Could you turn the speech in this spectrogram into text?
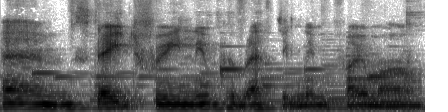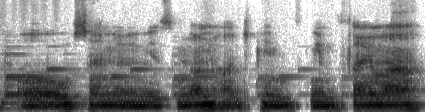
Um, stage three lymphoblastic lymphoma, or also known as non-Hodgkin's lymphoma.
